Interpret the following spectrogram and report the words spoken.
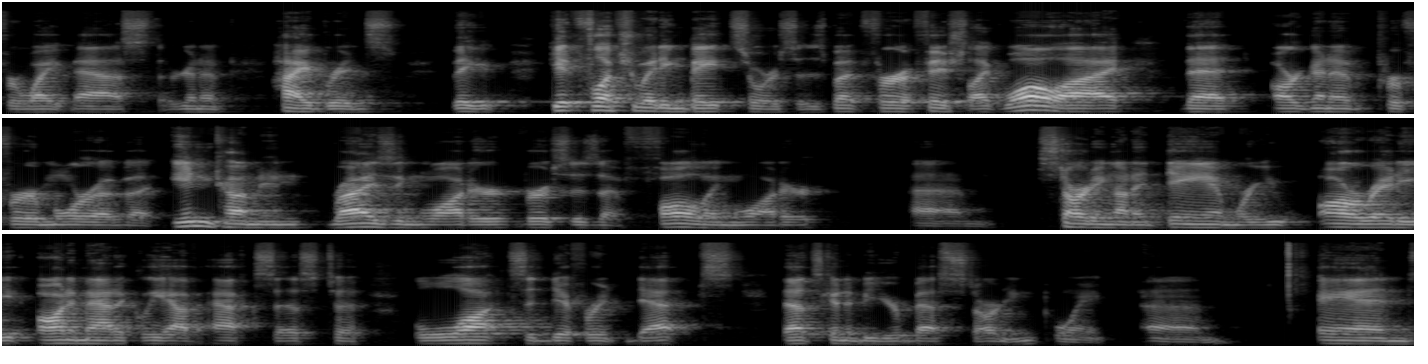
for white bass. They're going to hybrids. They get fluctuating bait sources, but for a fish like walleye that are going to prefer more of an incoming rising water versus a falling water, um, starting on a dam where you already automatically have access to lots of different depths, that's going to be your best starting point. Um, and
